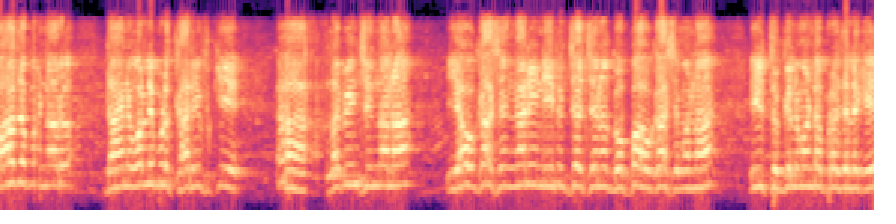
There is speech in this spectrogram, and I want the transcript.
బాధపడినారు దానివల్ల ఇప్పుడు ఖరీఫ్కి ఆ, లభించిందన్నా. ఈ అవకాశం కానీ నేను చచ్చిన గొప్ప అవకాశం అన్నా ఈ తుగ్గిలిమండ ప్రజలకి.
